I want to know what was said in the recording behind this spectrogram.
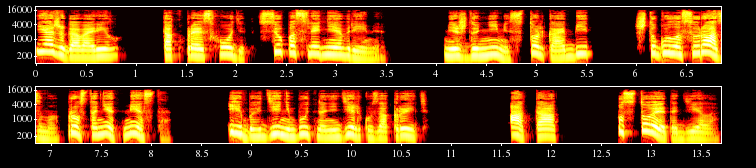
«Я же говорил, так происходит все последнее время. Между ними столько обид, что голосу разума просто нет места. Их бы где-нибудь на недельку закрыть. А так, пустое это дело.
